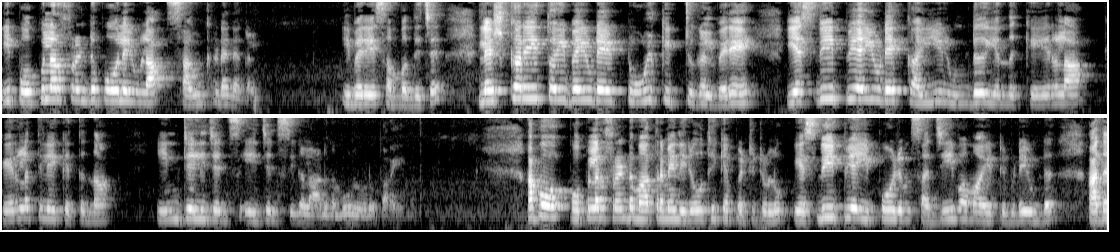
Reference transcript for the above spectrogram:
ഈ പോപ്പുലർ ഫ്രണ്ട് പോലെയുള്ള സംഘടനകൾ ഇവരെ സംബന്ധിച്ച് ലഷ്കർ ഇ തൊയ്ബയുടെ ടൂൾ കിറ്റുകൾ വരെ എസ് ഡി പി ഐയുടെ കയ്യിലുണ്ട് എന്ന് കേരള കേരളത്തിലേക്ക് എത്തുന്ന ഇന്റലിജൻസ് ഏജൻസികളാണ് നമ്മളോട് പറയുന്നത്. അപ്പോൾ പോപ്പുലർ ഫ്രണ്ട് മാത്രമേ നിരോധിക്കപ്പെട്ടിട്ടുള്ളൂ. എസ് ഡി പി ഐ ഇപ്പോഴും സജീവമായിട്ട് ഇവിടെയുണ്ട്. അത്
